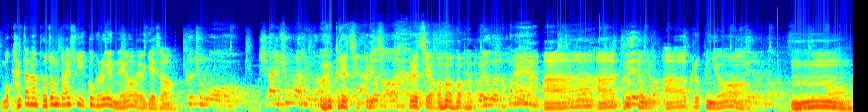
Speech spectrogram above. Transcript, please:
뭐 간단한 보정도 할 수 있고 그러겠네요, 여기에서. 그렇죠 뭐 시간이 충분하신 분은 그렇지, 앉아서 그렇죠. 그렇죠. 네, 보정도 좀 하고 아, 아, 그렇군요. 아, 그렇군요. 네 정도 음.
